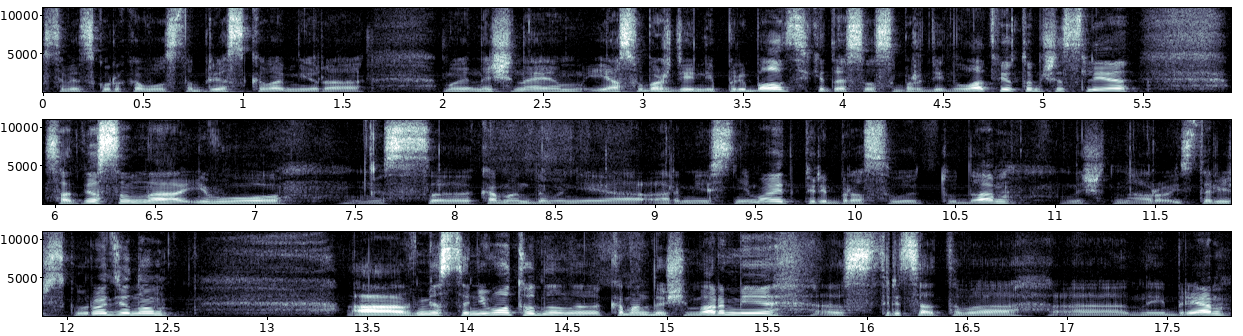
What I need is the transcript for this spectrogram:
советского руководства Брестского мира мы начинаем и освобождение Прибалтики, то есть освобождение Латвии в том числе. Соответственно, его с командования армии снимают, перебрасывают туда, значит, на историческую родину. А вместо него туда командующим армией с 30 ноября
